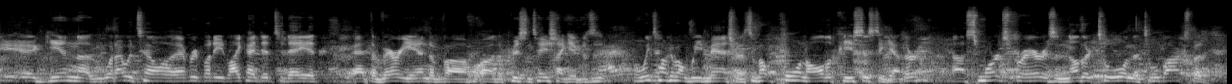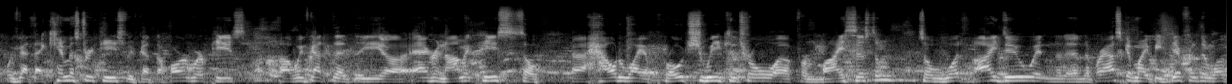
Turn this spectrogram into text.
again, uh, what I would tell everybody, like I did today at, at the very end of uh, uh, the presentation I gave, is when we talk about weed management, it's about pulling all the pieces together. Uh, smart sprayer is another tool in the toolbox, but we've got that chemistry piece, we've got the hardware piece, uh, we've got the, the agronomic piece. So how do I approach weed control uh, for my system? So what I do in, in Nebraska might be different than what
